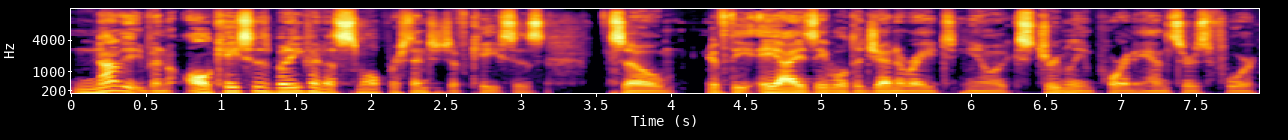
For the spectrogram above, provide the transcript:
not even all cases, but even a small percentage of cases. So if the AI is able to generate, you know, extremely important answers for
